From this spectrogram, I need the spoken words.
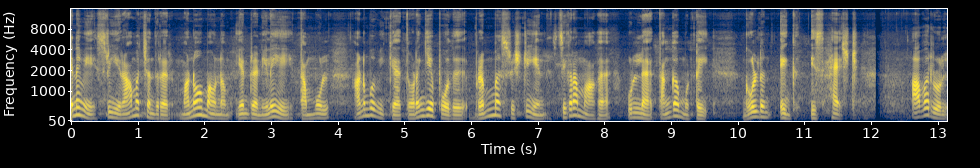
எனவே ஸ்ரீ ராமச்சந்திரர் மனோமௌனம் என்ற நிலையை தம்முள் அனுபவிக்க தொடங்கிய போது பிரம்ம சிருஷ்டியின் சிகரமாக உள்ள தங்க முட்டை கோல்டன் எக் இஸ் ஹேஷ்ட் அவருள்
